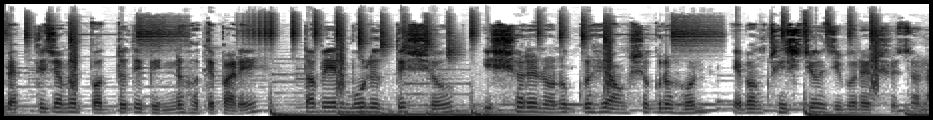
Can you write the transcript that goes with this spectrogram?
ব্যাপ্তিজমের পদ্ধতি ভিন্ন হতে পারে, তবে এর মূল উদ্দেশ্য ঈশ্বরের অনুগ্রহে অংশগ্রহণ এবং খ্রিস্টীয় জীবনের সূচনা।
